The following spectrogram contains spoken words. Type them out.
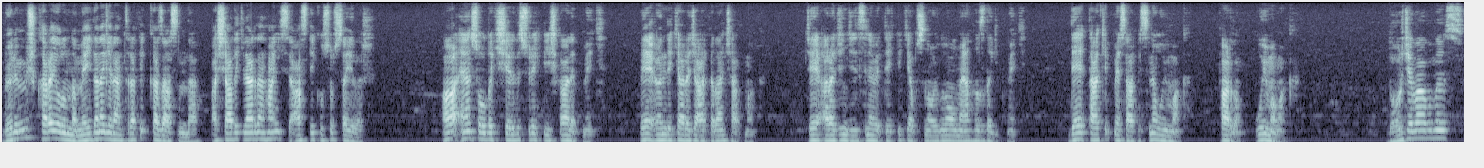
Bölünmüş karayolunda meydana gelen trafik kazasında aşağıdakilerden hangisi asli kusur sayılır? A. En soldaki şeridi sürekli işgal etmek. B. Öndeki aracı arkadan çarpmak. C. Aracın cinsine ve teknik yapısına uygun olmayan hızla gitmek. D. Takip mesafesine uymak. Pardon, uymamak. Doğru cevabımız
